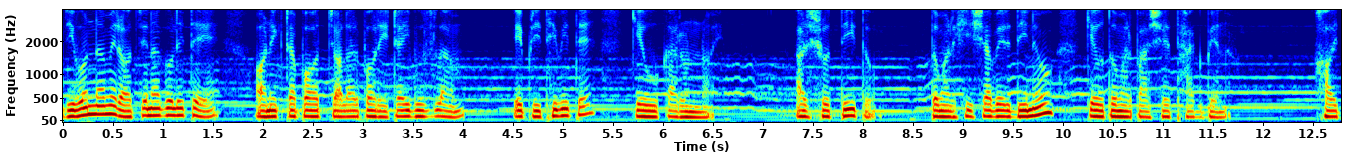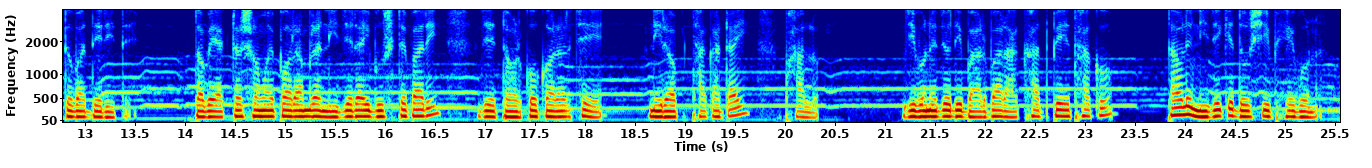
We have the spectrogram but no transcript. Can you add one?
জীবন নামের অচেনা গলিতে অনেকটা পথ চলার পর এটাই বুঝলাম এই পৃথিবীতে কেউ কারণ নয়। আর সত্যিই তো, তোমার হিসাবের দিনেও কেউ তোমার পাশে থাকবে না। হয়তোবা দেরিতে, তবে একটা সময় পর আমরা নিজেরাই বুঝতে পারি যে তর্ক করার চেয়ে নীরব থাকাটাই ভালো। জীবনে যদি বারবার আঘাত পেয়ে থাকো, তাহলে নিজেকে দোষী ভেবো না।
